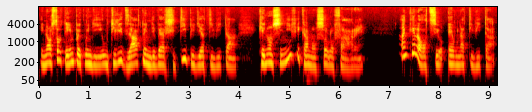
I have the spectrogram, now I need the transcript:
Il nostro tempo è quindi utilizzato in diversi tipi di attività che non significano solo fare. Anche l'ozio è un'attività,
